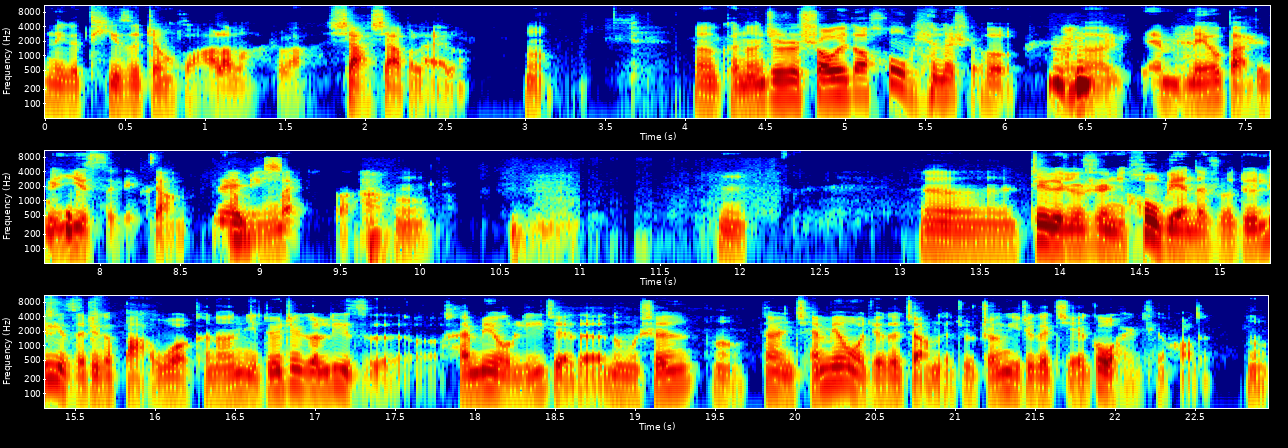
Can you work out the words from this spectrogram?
那个梯子整滑了嘛，是吧？下下不来了。嗯，可能就是稍微到后边的时候，啊，也没有把这个意思给讲讲明白，是吧？嗯，嗯，嗯，这个就是你后边的时候对例子这个把握，可能你对这个例子还没有理解的那么深啊。但是前面我觉得讲的就整体这个结构还是挺好的，嗯。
